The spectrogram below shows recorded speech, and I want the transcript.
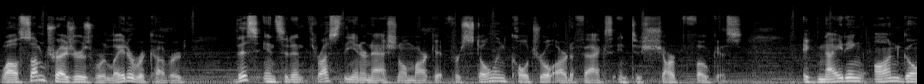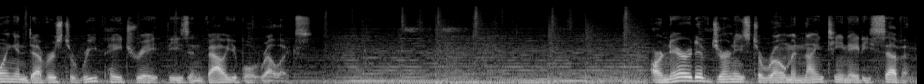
While some treasures were later recovered, this incident thrust the international market for stolen cultural artifacts into sharp focus, igniting ongoing endeavors to repatriate these invaluable relics. Our narrative journeys to Rome in 1987,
